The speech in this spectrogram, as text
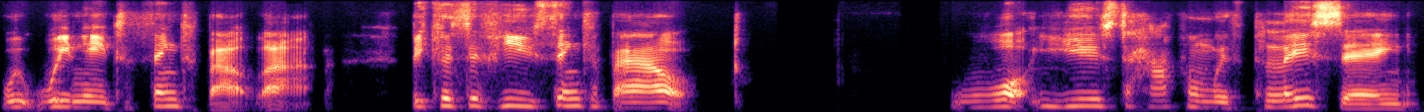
we, we need to think about that. Because if you think about what used to happen with policing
